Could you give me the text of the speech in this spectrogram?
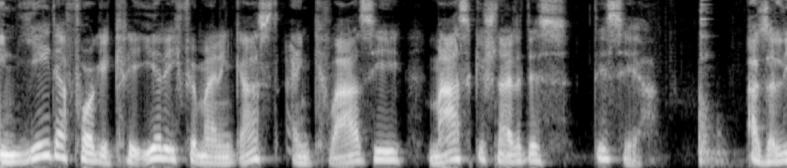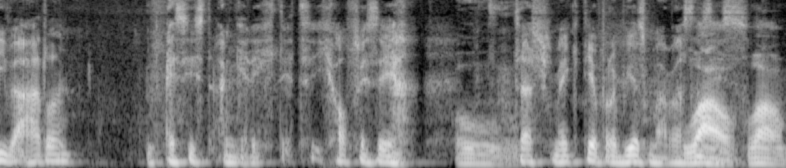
in jeder Folge kreiere ich für meinen Gast ein quasi maßgeschneidertes Dessert. Also, lieber Adel, es ist angerichtet. Ich hoffe sehr. Das schmeckt dir. Probier's mal, was das Wow, ist. wow.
